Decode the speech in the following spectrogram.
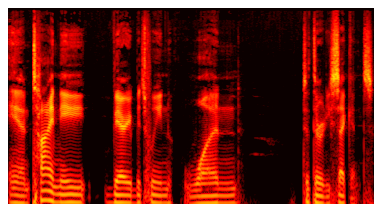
and time may vary between 1 to 30 seconds.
